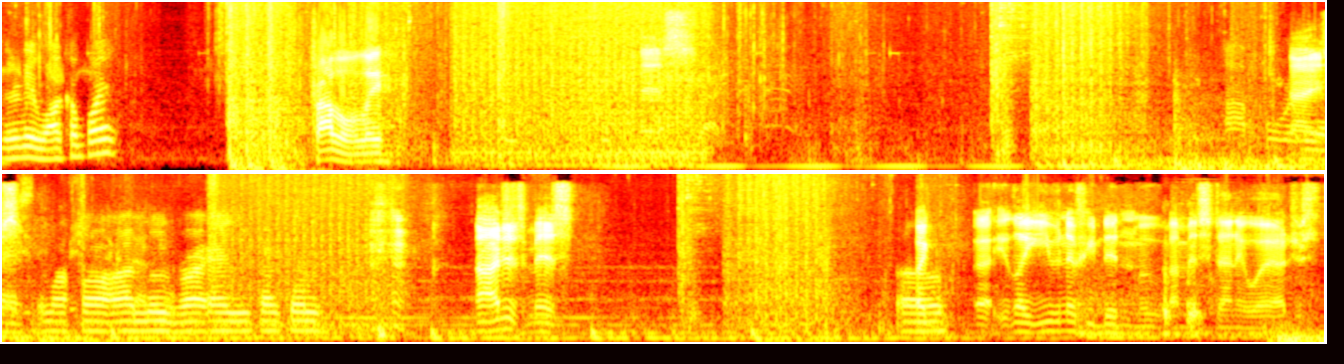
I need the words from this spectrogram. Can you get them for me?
Did they walk up point? Probably. Miss. Op 4 Nice. Yeah, my fault. I moved right as you fucking. Nah, I just missed. Uh, Like, uh, like even if you didn't move, I missed anyway. I just,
